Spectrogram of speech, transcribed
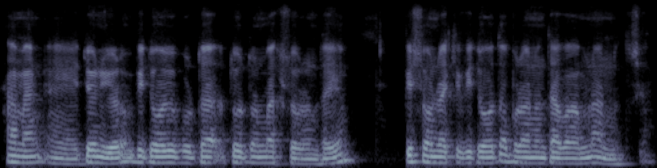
Hemen e, dönüyorum. Videoyu burada durdurmak zorundayım. Bir sonraki videoda buranın devamını anlatacağım.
